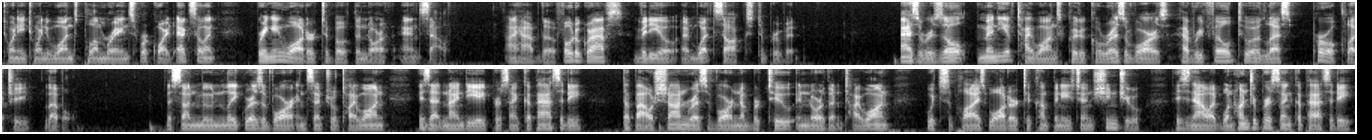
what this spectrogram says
2021's plum rains were quite excellent, bringing water to both the north and south. I have the photographs, video, and wet socks to prove it. As a result, many of Taiwan's critical reservoirs have refilled to a less pearl clutchy level. The Sun Moon Lake Reservoir in central Taiwan is at 98% capacity. The Baoshan Reservoir number 2 in northern Taiwan, which supplies water to companies in Hsinchu, is now at 100% capacity.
